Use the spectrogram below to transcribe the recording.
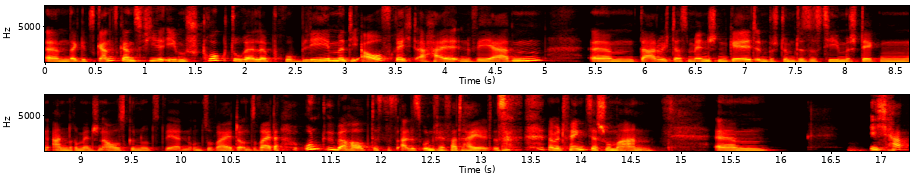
Ähm, da gibt es ganz, ganz viel eben strukturelle Probleme, die aufrechterhalten werden, ähm, dadurch, dass Menschen Geld in bestimmte Systeme stecken, andere Menschen ausgenutzt werden und so weiter und so weiter. Und überhaupt, dass das alles unfair verteilt ist. Damit fängt es ja schon mal an. Ähm, ich habe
